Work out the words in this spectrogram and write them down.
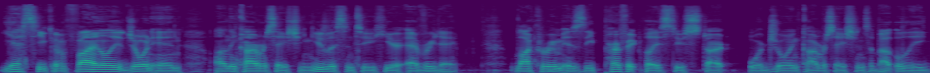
Yes, you can finally join in on the conversation you listen to here every day. Locker Room is the perfect place to start or join conversations about the league.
